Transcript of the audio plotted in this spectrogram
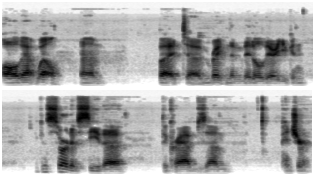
all that well, um, but um, right in the middle there, you can you can sort of see the the crab's um, pincher.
